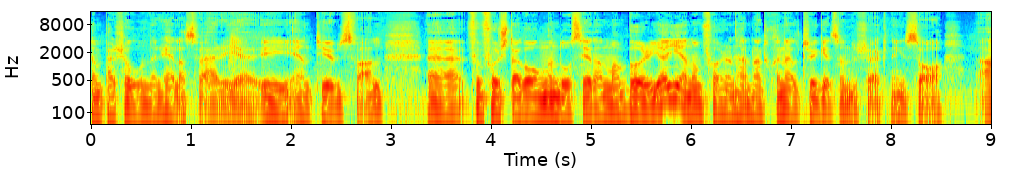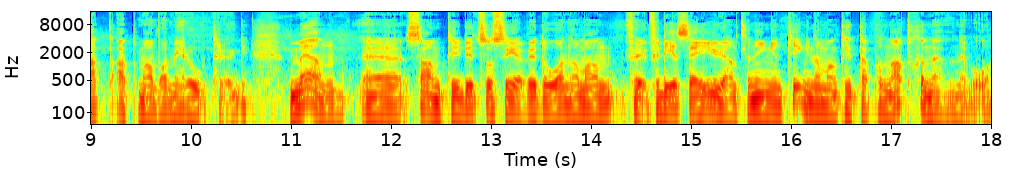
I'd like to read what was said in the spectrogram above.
000 personer i hela Sverige i NTUs fall, eh, för första gången då sedan man började genomföra den här nationell trygghetsundersökningen sa att, att man var mer otrygg. Men eh, samtidigt så ser vi då när man, för, för det säger ju egentligen ingenting när man tittar på nationell nivå.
